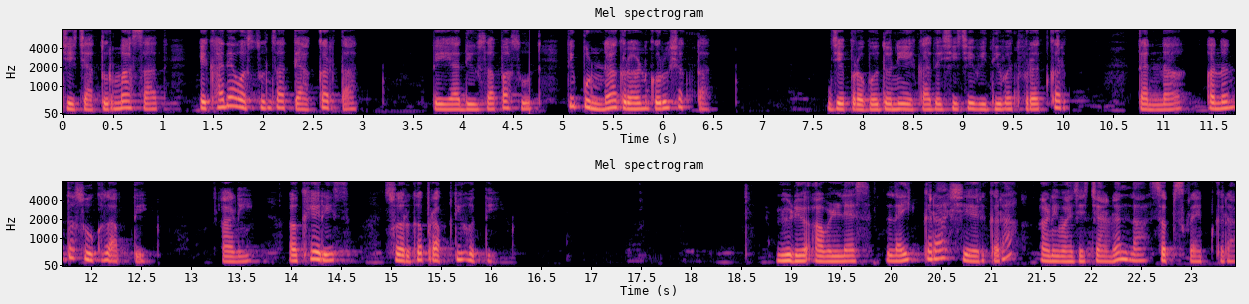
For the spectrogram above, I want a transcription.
जे चातुर्मासात एखाद्या वस्तूंचा त्याग करतात ते या दिवसापासून ती पुन्हा ग्रहण करू शकतात. जे प्रबोधनी एकादशीचे विधिवत व्रत करतात त्यांना अनंत सुख लाभते आणि अखेरीस स्वर्गप्राप्ती होते. व्हिडिओ आवडल्यास लाईक करा शेअर करा आणि माझ्या चॅनलला सबस्क्राईब करा.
